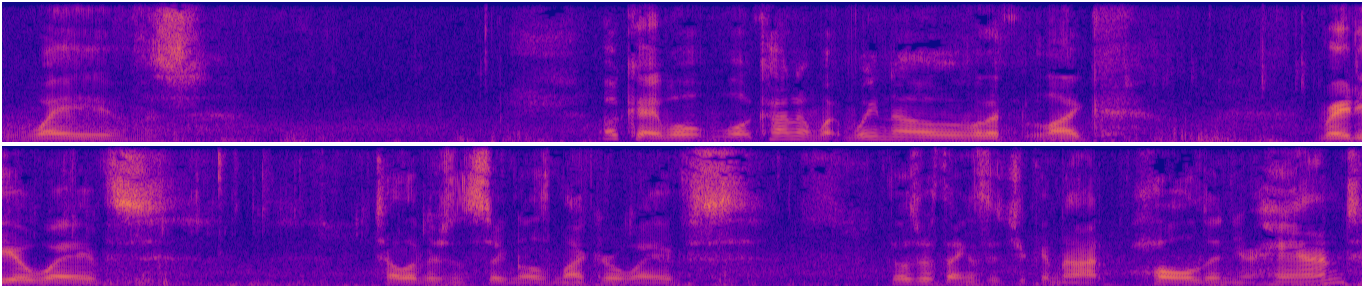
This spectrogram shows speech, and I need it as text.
Waves. Okay, well, what kind of what we know that like radio waves, television signals, microwaves. Those are things that you cannot hold in your hand.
